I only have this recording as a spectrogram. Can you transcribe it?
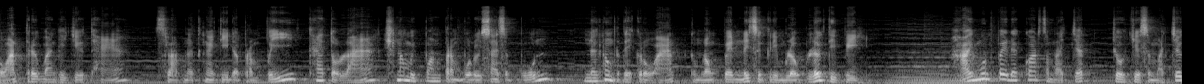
គាត់ត្រូវបានគេជឿថាស្លាប់នៅថ្ងៃទី17ខែតុលាឆ្នាំ1944នៅក្នុងប្រទេសក្រូអាតកំឡុងពេលនៃសង្គ្រាមលោកលើកទី2ហើយមុនពេលដែលគាត់សម្រេចចិត្តចូលជាសមាជិក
